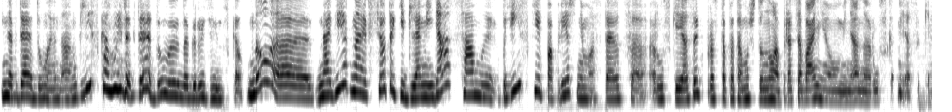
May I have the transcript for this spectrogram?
иногда я думаю на английском, иногда я думаю на грузинском. Но, э, наверное, наверное, все-таки для меня самый близкий по-прежнему остается русский язык, просто потому что ну, образование у меня на русском языке.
